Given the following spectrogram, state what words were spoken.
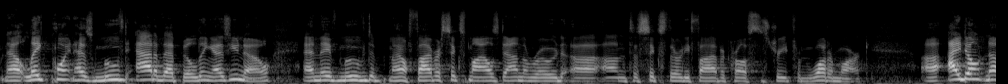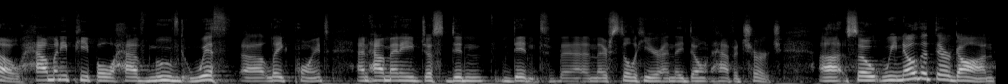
Now, Lake Point has moved out of that building, as you know, and they've moved now five or six miles down the road uh, onto 635 across the street from Watermark. Uh, I don't know how many people have moved with uh, Lake Point and how many just didn't, didn't, and they're still here and they don't have a church. Uh, so we know that they're gone,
